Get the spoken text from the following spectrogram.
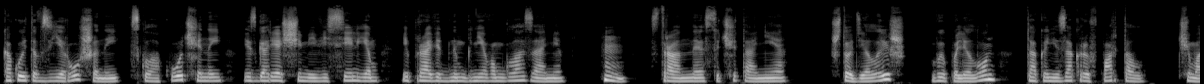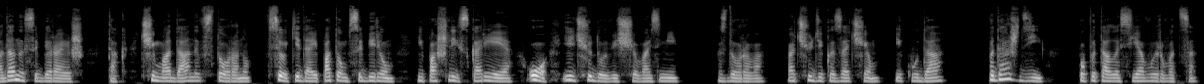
Какой-то взъерошенный, склокоченный и с горящими весельем и праведным гневом глазами. Хм, странное сочетание. «Что делаешь?» — выпалил он, так и не закрыв портал. «Чемоданы собираешь? Так, чемоданы в сторону. Все кидай, потом соберем. И пошли скорее. О, и чудовище возьми». «Здорово. А чудика зачем? И куда?» «Подожди», — попыталась я вырваться.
